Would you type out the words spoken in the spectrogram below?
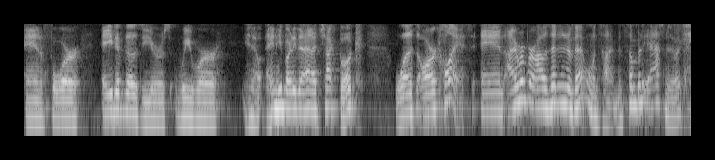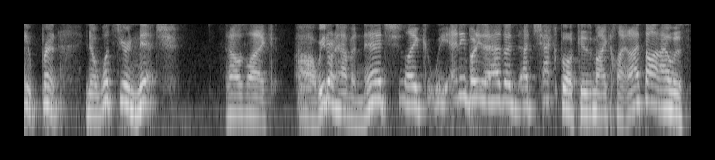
and for eight of those years, we were, you know, anybody that had a checkbook was our client. And I remember I was at an event one time, and somebody asked me, like, "Hey, Brent, you know, what's your niche?" And I was like, oh, we don't have a niche. Like we anybody that has a, a checkbook is my client. And I thought I was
